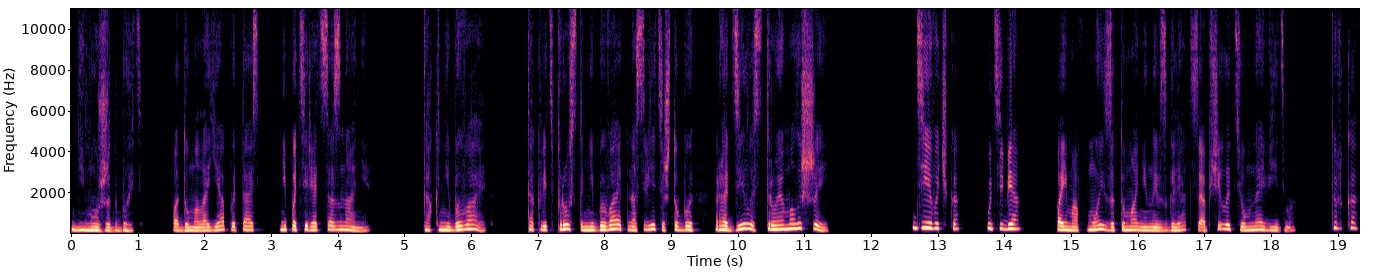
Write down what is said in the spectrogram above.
«Не может быть», — подумала я, пытаясь не потерять сознание. «Так не бывает. Так ведь просто не бывает на свете, чтобы родилось трое малышей. «Девочка, у тебя...» Поймав мой затуманенный взгляд, сообщила темная ведьма. «Только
